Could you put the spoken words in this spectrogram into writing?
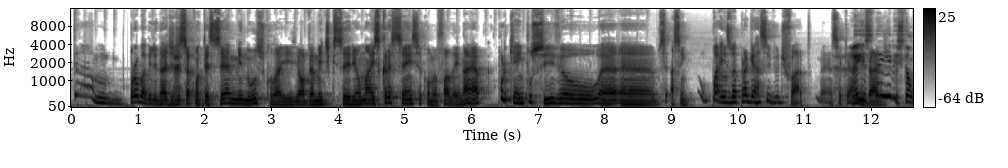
Então, a probabilidade disso acontecer é minúscula e obviamente que seria uma excrescência, como eu falei na época, porque é impossível, é, é, assim, o país vai para guerra civil de fato. Essa que é a É isso realidade. daí eles estão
